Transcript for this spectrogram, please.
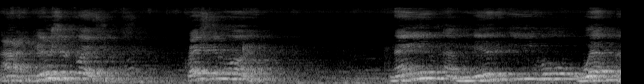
All right, here's your questions. Question one. Name a medieval weapon.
